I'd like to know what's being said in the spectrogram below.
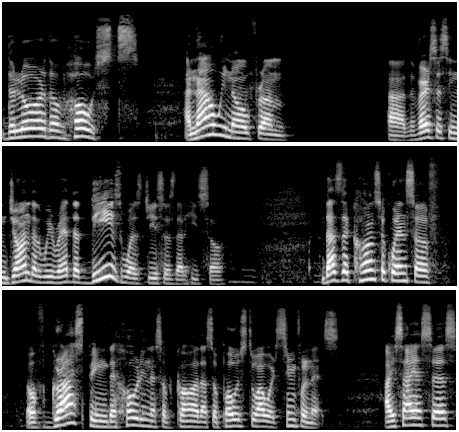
the Lord of hosts. And now we know from uh, the verses in John that we read that this was Jesus that he saw. That's the consequence of, of grasping the holiness of God as opposed to our sinfulness. Isaiah says,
